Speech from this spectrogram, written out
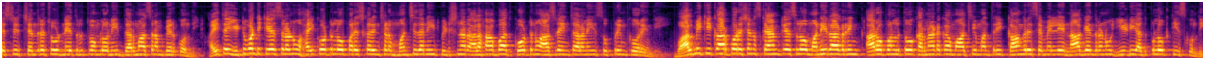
జస్టిస్ చంద్రచూడ్ నేతృత్వంలోని ధర్మాసనం పేర్కొంది. అయితే ఇటువంటి కేసులను హైకోర్టులో పరిష్కరించడం మంచిదని పిటిషనర్ అలహాబాద్ కోర్టును ఆశ్రయించాలని సుప్రీం కోరింది. వాల్మీకి కార్పొరేషన్ స్కామ్ కేసులో మనీ లాండరింగ్ ఆరోపణలతో కర్ణాటక మాజీ మంత్రి కాంగ్రెస్ ఎమ్మెల్యే నాగేంద్రను ఈడీ అదుపులోకి తీసుకుంది.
